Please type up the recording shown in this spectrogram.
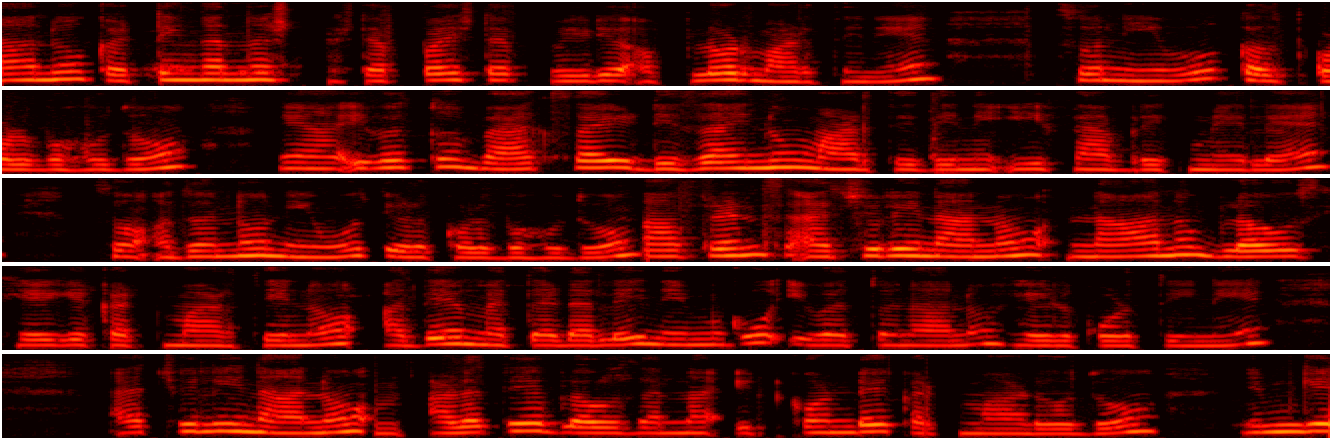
ನಾನು ಕಟ್ಟಿಂಗನ್ನು step by step video upload ಮಾಡ್ತೀನಿ. ಸೊ ನೀವು ಕಲ್ತ್ಕೊಳ್ಬಹುದು. ಇವತ್ತು ಬ್ಯಾಕ್ ಸೈಡ್ ಡಿಸೈನು ಮಾಡ್ತಿದ್ದೀನಿ ಈ ಫ್ಯಾಬ್ರಿಕ್ ಮೇಲೆ. ಸೊ ಅದನ್ನು ನೀವು ತಿಳ್ಕೊಳ್ಬಹುದು. ಫ್ರೆಂಡ್ಸ್ ಆ್ಯಕ್ಚುಲಿ ನಾನು ನಾನು ಬ್ಲೌಸ್ ಹೇಗೆ ಕಟ್ ಮಾಡ್ತೀನೋ ಅದೇ ಮೆಥಡಲ್ಲಿ ನಿಮಗೂ ಇವತ್ತು ನಾನು ಹೇಳ್ಕೊಡ್ತೀನಿ. ಆ್ಯಕ್ಚುಲಿ ನಾನು ಅಳತೆ ಬ್ಲೌಸನ್ನು ಇಟ್ಕೊಂಡೇ ಕಟ್ ಮಾಡೋದು. ನಿಮಗೆ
